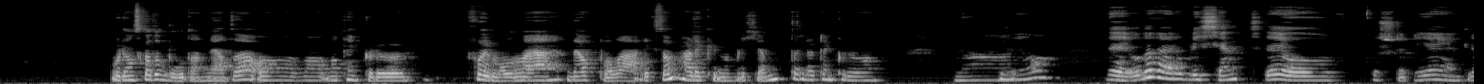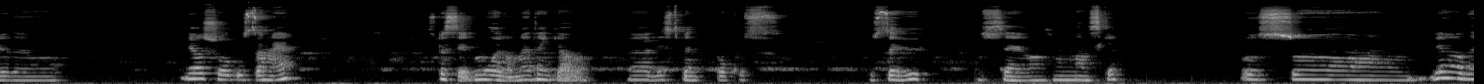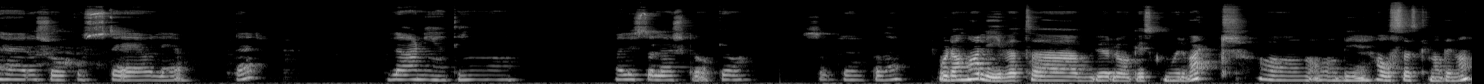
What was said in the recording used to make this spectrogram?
Hvordan skal du bo der nede, og hva, hva tenker du formålet med det oppholdet er, liksom? Er det kun å bli kjent, eller tenker du Nei, ja. Det er jo det her å bli kjent. Det er jo førstepri, egentlig. Det å ja, se hvordan de er. Spesielt mora mi, tenker jeg da. Jeg er veldig spent på hvordan, hvordan er hun. Hvordan er hun som menneske. Og så ja, det her å se hvordan det er å leve der. Lære nye ting. og Jeg har lyst til å lære språket òg, så prøve på det. Hvordan har livet til biologisk mor vært, og, og de halvsøsknene dine?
